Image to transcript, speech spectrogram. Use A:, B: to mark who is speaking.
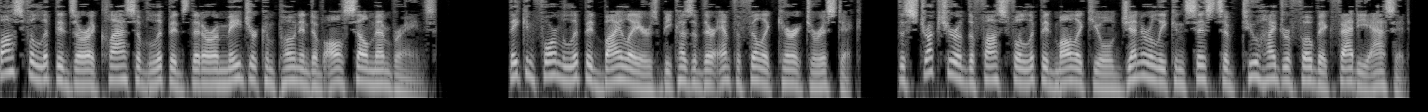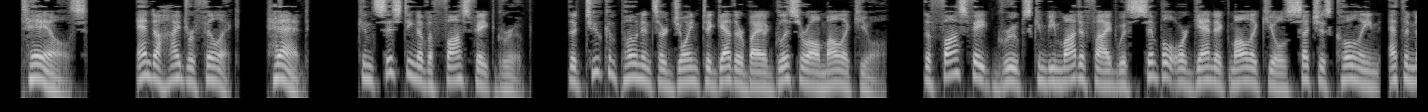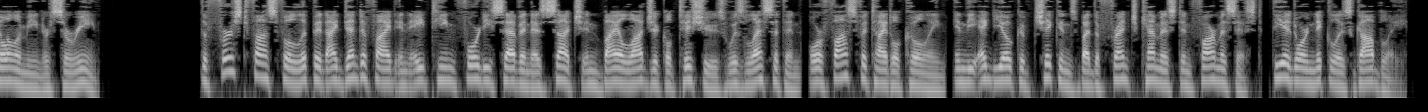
A: Phospholipids are a class of lipids that are a major component of all cell membranes. They can form lipid bilayers because of their amphiphilic characteristic. The structure of the phospholipid molecule generally consists of two hydrophobic fatty acid tails and a hydrophilic head consisting of a phosphate group. The two components are joined together by a glycerol molecule. The phosphate groups can be modified with simple organic molecules such as choline, ethanolamine or serine. The first phospholipid identified in 1847 as such in biological tissues was lecithin, or phosphatidylcholine, in the egg yolk of chickens by the French chemist and pharmacist, Théodore Nicolas Gobley.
